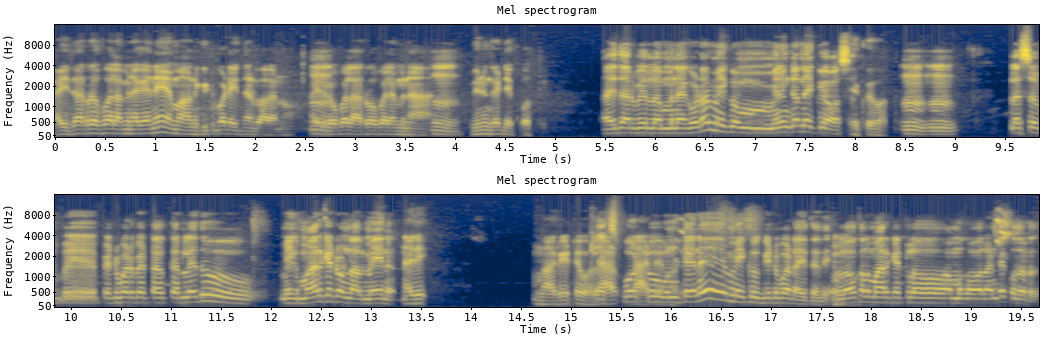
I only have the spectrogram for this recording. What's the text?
ఐదు ఆరు రూపాయలు అమ్మినా కానీ మనకి గిట్టుబాటు అయిద్దండి బాగాను. ఐదు. రూపాయలు ఆరు రూపాయలు అమ్మినా. మినిమం గడ్డి ఎక్కువ వస్తాయి. ఐదు ఆరు వేలు అమ్మినా కూడా మీకు మినిమం కన్నా ఎక్కువ ఎక్కువ వస్తాయి. ఉమ్. ప్లస్ పెట్టుబడి పెట్టక్కర్లేదు మీకు మార్కెట్ ఉండాలి మెయిన్. అది మార్కెట్ ఎక్స్పోర్ట్ ఉంటేనే మీకు గిట్టుబాటు అవుతుంది. లోకల్ మార్కెట్లో అమ్ముకోవాలంటే కుదరదు.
